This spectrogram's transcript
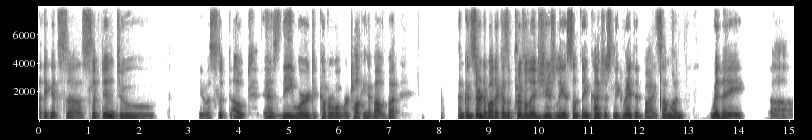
I think it's uh, slipped into, you know, slipped out as the word to cover what we're talking about. But I'm concerned about it because a privilege usually is something consciously granted by someone with a uh,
